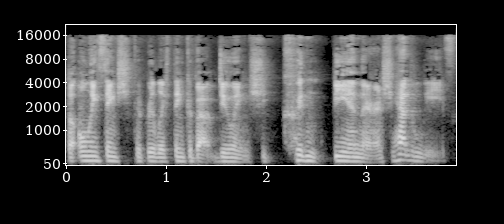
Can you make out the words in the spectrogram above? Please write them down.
the only thing she could really think about doing. She couldn't be in there and she had to leave.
